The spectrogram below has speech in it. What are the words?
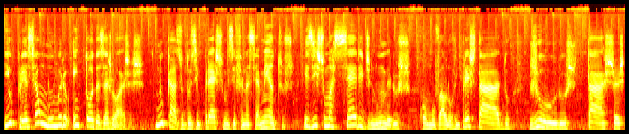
e o preço é um número em todas as lojas. No caso dos empréstimos e financiamentos, existe uma série de números, como o valor emprestado, juros, taxas,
